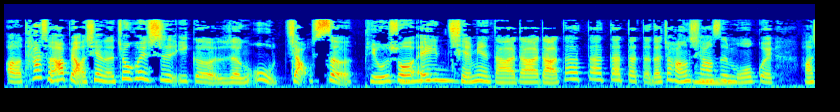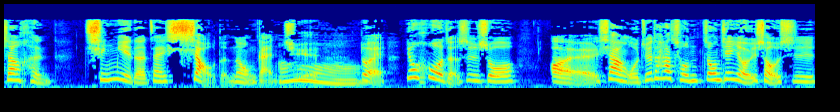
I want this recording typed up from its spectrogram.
呃他所要表现的就会是一个人物角色，比如说哎、嗯、前面哒哒哒哒哒哒哒哒哒，就好像像是魔鬼，好像很。轻蔑的在笑的那种感觉，oh. 对，又或者是说，呃，像我觉得他从中间有一首是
